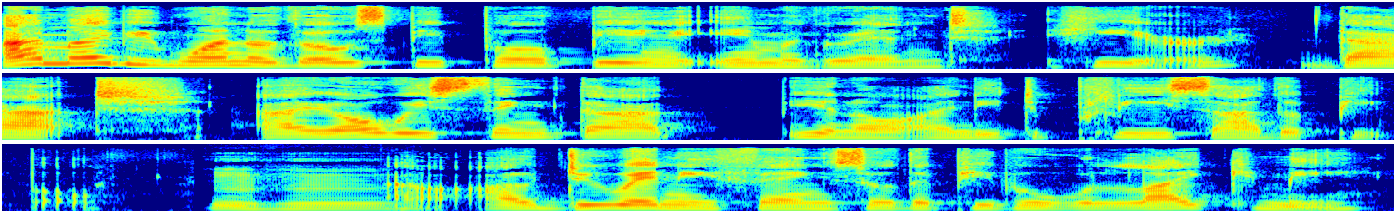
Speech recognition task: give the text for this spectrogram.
I might be one of those people being an immigrant here that I always think that, you know, I need to please other people. Mm-hmm. I'll, I'll do anything so that people will like me.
